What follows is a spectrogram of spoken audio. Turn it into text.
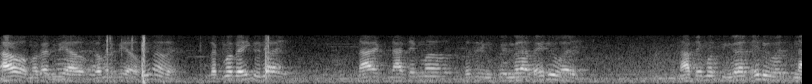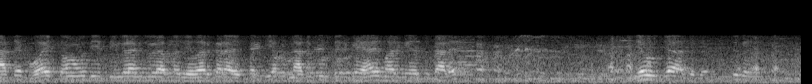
આવો મગનભી આવો ગમનભી આવો. શું આવે? લખમાં બેસી ગયું નાટક નાટકમાં બધું પિંગળા થયેલું હોય. નાટકમાં પિંગળા થયેલું હોય. નાટક હોય તો સુધી પિંગળા જોડે આપણે વ્યવહાર કરાય પછી આપણે નાટક થઈને કહીએ, હાય મારી ગયા તો ચાલે? એવું છે આ બધા. શું કહે?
